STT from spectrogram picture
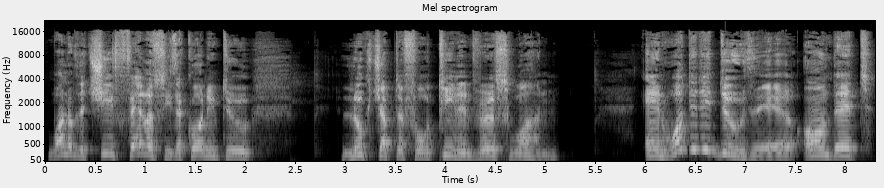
One of the chief Pharisees, according to Luke chapter 14 and verse 1. And what did he do there on that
